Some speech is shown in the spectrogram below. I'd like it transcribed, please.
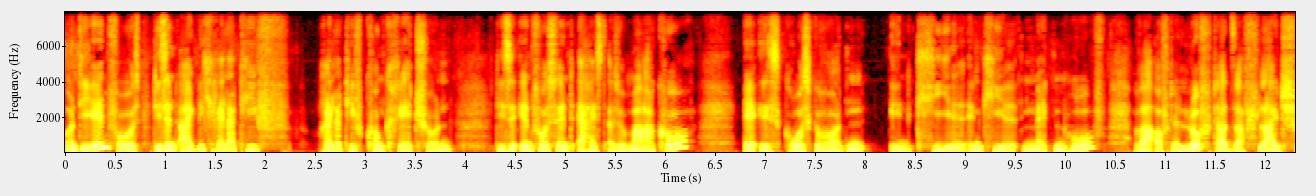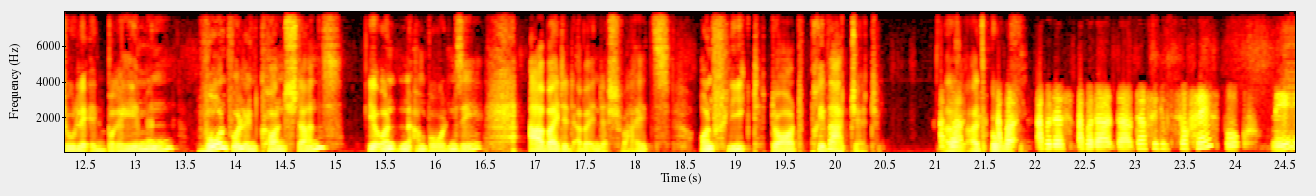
Und die Infos, die sind eigentlich relativ, relativ konkret schon. Diese Infos sind, er heißt also Marco, er ist groß geworden in Kiel, in Kiel-Mettenhof, war auf der Lufthansa Flightschule in Bremen, wohnt wohl in Konstanz, hier unten am Bodensee, arbeitet aber in der Schweiz und fliegt dort Privatjet. Aber, also als Beruf. aber, aber, das, aber da, da, dafür gibt es doch Facebook, nee?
